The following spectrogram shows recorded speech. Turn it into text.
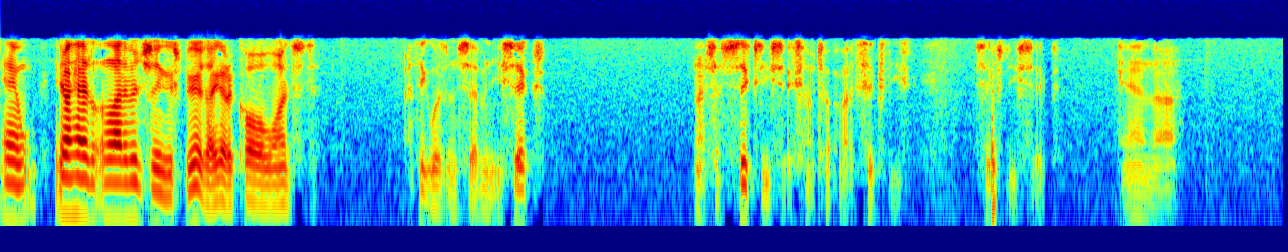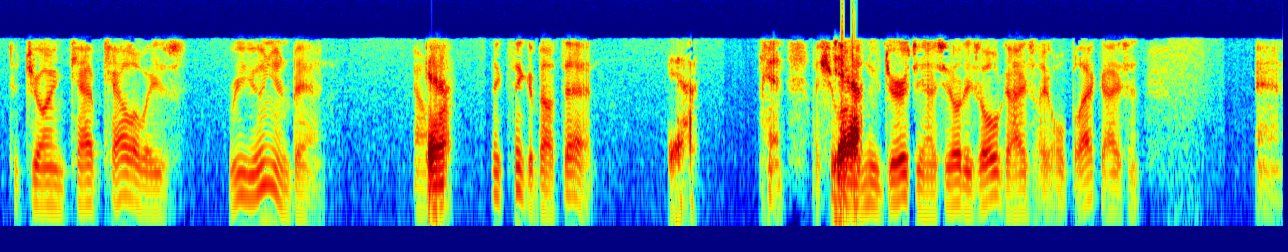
and you know I had a lot of interesting experience. I got a call once, I think it was in '76. I said '66. I'm talking about '60s, '66, and uh, to join Cab Calloway's reunion band. Now, yeah. Think think about that. Yeah. And I show yeah. up in New Jersey and I see all these old guys, like old black guys, and and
